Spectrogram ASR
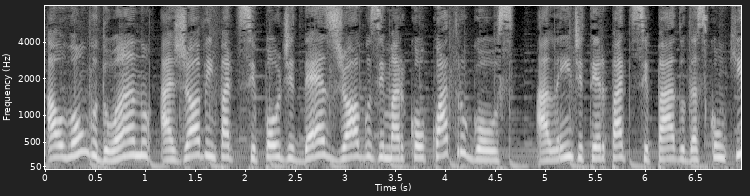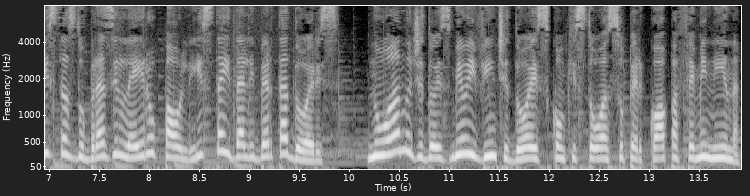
Ao longo do ano, a jovem participou de 10 jogos e marcou 4 gols, além de ter participado das conquistas do Brasileiro, Paulista e da Libertadores. No ano de 2022 conquistou a Supercopa Feminina,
